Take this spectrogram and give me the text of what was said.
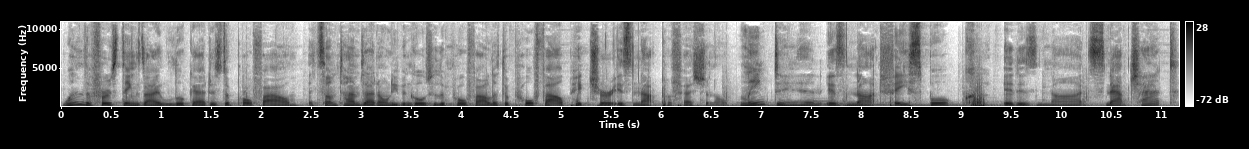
one of the first things I look at is the profile. And sometimes I don't even go to the profile if the profile picture is not professional. LinkedIn is not Facebook, it is not Snapchat,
